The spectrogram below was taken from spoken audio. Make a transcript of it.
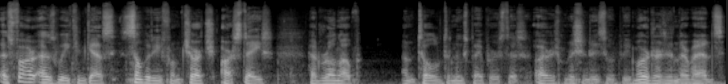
As far as we can guess, somebody from church or state had rung up and told the newspapers that Irish missionaries would be murdered in their beds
